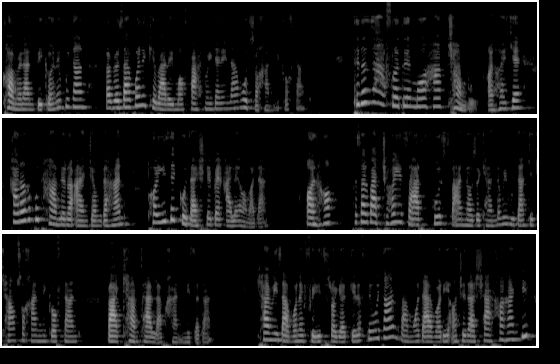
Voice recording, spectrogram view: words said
کاملا بیگانه بودند و به زبانی که برای ما فهمیدنی نبود سخن می‌گفتند تعداد افراد ما هم کم بود آنهایی که قرار بود حمله را انجام دهند پاییز گذشته به قلعه آمدند. آنها پسر بچه های زرد پوست و نازکندامی بودند که کم سخن می‌گفتند و کمتر لبخند می‌زدند. کمی زبان فریس را یاد گرفته بودند و ما درباره آنچه در شهر خواهند دید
